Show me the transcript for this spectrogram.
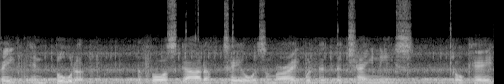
faith in Buddha, the false god of Taoism, all right, with the, the Chinese, okay?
